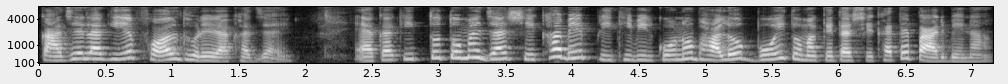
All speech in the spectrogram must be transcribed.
কাজে লাগিয়ে ফল ধরে রাখা যায়। একাকিত্ব তোমায় যা শেখাবে, পৃথিবীর কোনো ভালো বই তোমাকে তা শেখাতে পারবে না।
